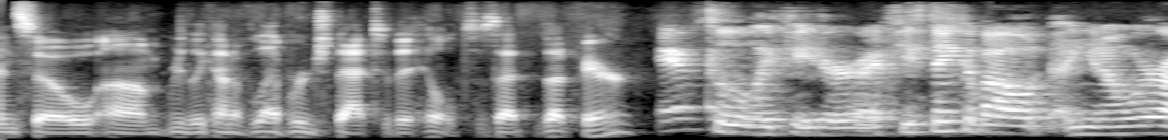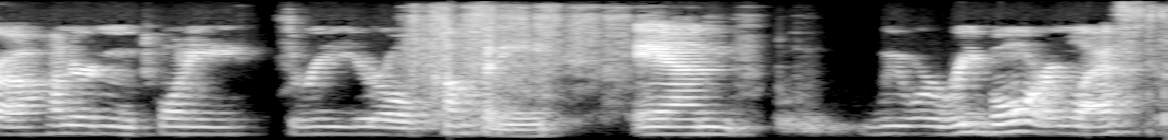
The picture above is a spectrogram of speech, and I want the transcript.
and so um, really kind of leverage that to the hilt. Is that is that fair? Absolutely, Peter. If you think about, you know, we're a 123 year old company, and we were reborn last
